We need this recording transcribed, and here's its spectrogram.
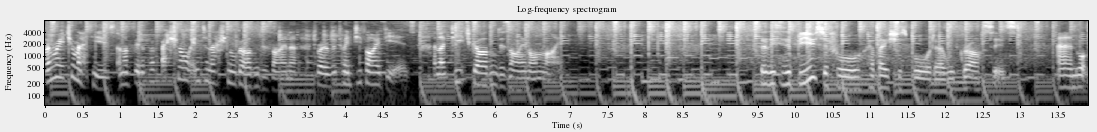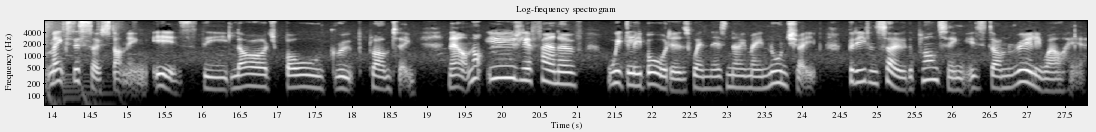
I'm Rachel Matthews and I've been a professional international garden designer for over 25 years and I teach garden design online. So this is a beautiful herbaceous border with grasses and what makes this so stunning is the large bold group planting. Now I'm not usually a fan of wiggly borders when there's no main lawn shape but even so the planting is done really well here.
